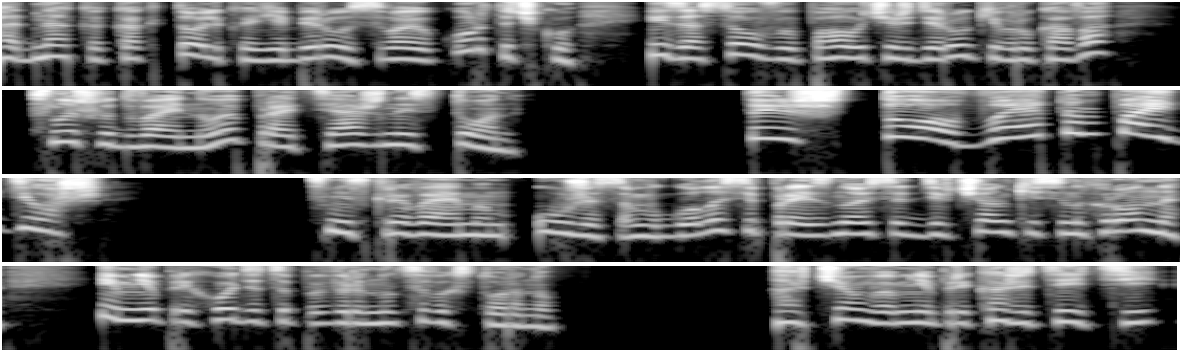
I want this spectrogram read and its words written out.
Однако, как только я беру свою курточку и засовываю по очереди руки в рукава, слышу двойной протяжный стон. «Ты что, в этом пойдешь?» С нескрываемым ужасом в голосе произносят девчонки синхронно, и мне приходится повернуться в их сторону. «А в чем вы мне прикажете идти?»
